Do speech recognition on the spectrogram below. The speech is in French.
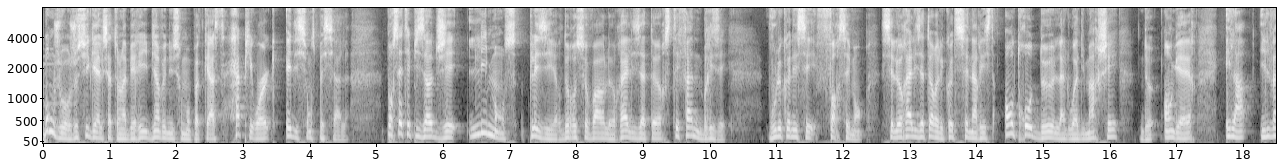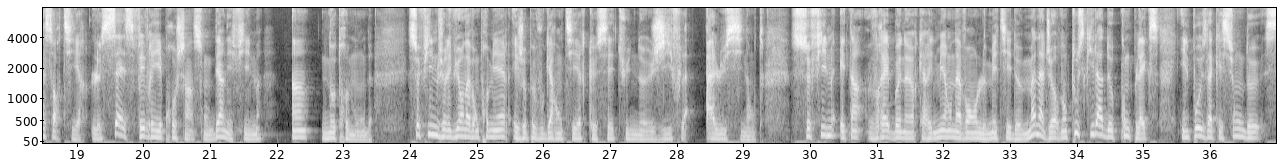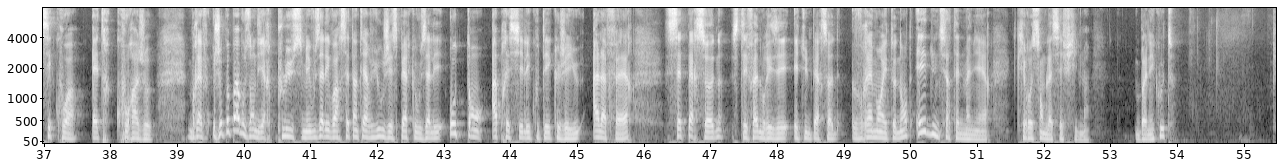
Bonjour, je suis Gaël Châtelain-Berry, bienvenue sur mon podcast Happy Work, édition spéciale. Pour cet épisode, j'ai l'immense plaisir de recevoir le réalisateur Stéphane Brisé. Vous le connaissez forcément, c'est le réalisateur et le co-scénariste entre autres de La loi du marché, de En guerre, et là, il va sortir le 16 février prochain son dernier film, Un autre monde. Ce film, je l'ai vu en avant-première et je peux vous garantir que c'est une gifle hallucinante. Ce film est un vrai bonheur car il met en avant le métier de manager dans tout ce qu'il a de complexe. Il pose la question de c'est quoi être courageux. Bref, je peux pas vous en dire plus, mais vous allez voir cette interview, j'espère que vous allez autant apprécier l'écouter que j'ai eu à la faire. Cette personne, Stéphane Brisé, est une personne vraiment étonnante et d'une certaine manière qui ressemble à ses films. Bonne écoute.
